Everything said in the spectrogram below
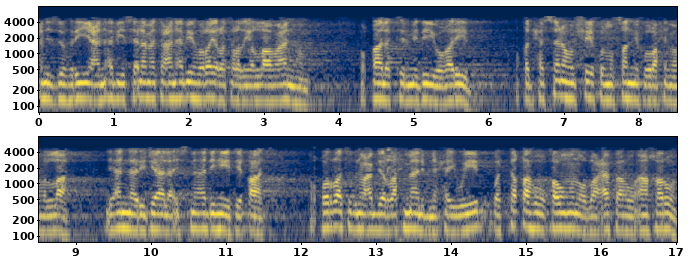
عن الزهري عن أبي سلمة عن أبي هريرة رضي الله عنهم. وقال الترمذي غريب وقد حسنه الشيخ المصنف رحمه الله لأن رجال إسناده ثقات. وقرة بن عبد الرحمن بن حيويل واتقه قوم وضعفه آخرون.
